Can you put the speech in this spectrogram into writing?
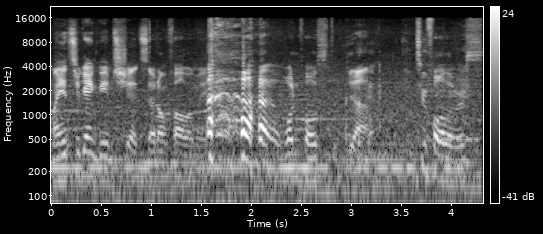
My Instagram game's shit, so don't follow me. one post. yeah. Two followers.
